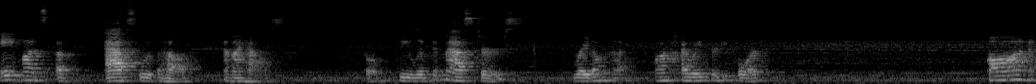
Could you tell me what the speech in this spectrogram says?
eight months of absolute hell in my house. So we lived in Masters, right on that on Highway 34. On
